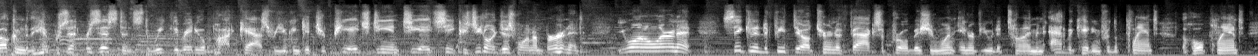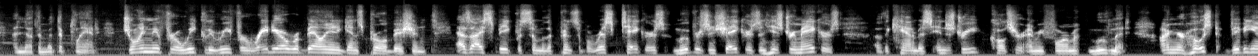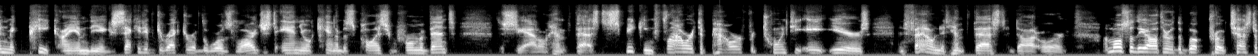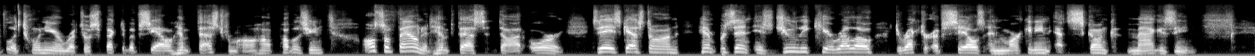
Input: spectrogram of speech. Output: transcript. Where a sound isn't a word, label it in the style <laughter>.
Welcome to the Hemp Present Resistance, the weekly radio podcast where you can get your PhD in THC because you don't just want to burn it, you want to learn it. Seeking to defeat the alternative facts of prohibition one interview at a time and advocating for the plant, the whole plant, and nothing but the plant. Join me for a weekly reefer radio rebellion against prohibition as I speak with some of the principal risk takers, movers and shakers, and history makers of the cannabis industry, culture, and reform movement. I'm your host, Vivian McPeak. I am the executive director of the world's largest annual cannabis policy reform event the Seattle Hempfest, speaking flower to power for 28 years and found at hempfest.org. I'm also the author of the book Protestival, a 20 year retrospective of Seattle Hempfest from AHA Publishing, also found at hempfest.org. Today's guest on Hemp Present is Julie Chiarello, Director of Sales and Marketing at Skunk Magazine.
